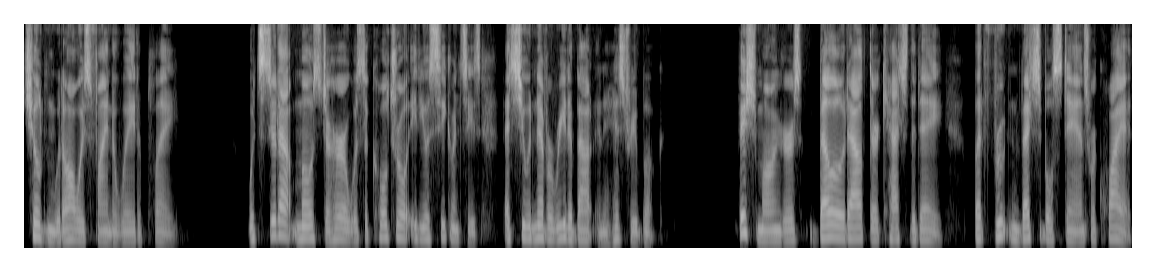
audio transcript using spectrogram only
Children would always find a way to play. What stood out most to her was the cultural idiosyncrasies that she would never read about in a history book. Fishmongers bellowed out their catch of the day, but fruit and vegetable stands were quiet.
